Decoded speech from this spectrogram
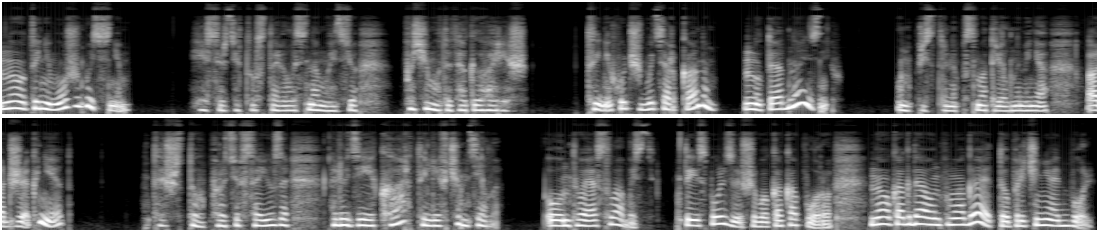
но ты не можешь быть с ним». Я сердито уставилась на Мэтью. «Почему ты так говоришь? Ты не хочешь быть арканом?» «Ну, ты одна из них». Он пристально посмотрел на меня. «А Джек нет». «Ты что, против союза людей карт или в чем дело?» «Он твоя слабость. Ты используешь его как опору, но когда он помогает, то причиняет боль».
